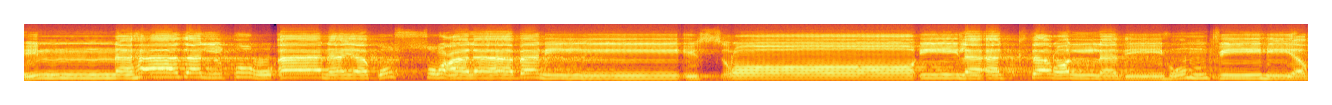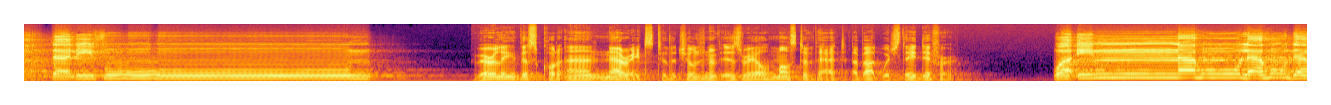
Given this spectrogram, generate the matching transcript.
ان هذا القران يقص على بني اسرائيل أكثر الذي هم فيه يختلفون Verily, this Quran narrates to the children of Israel most of that about which they differ. وانه لهدى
